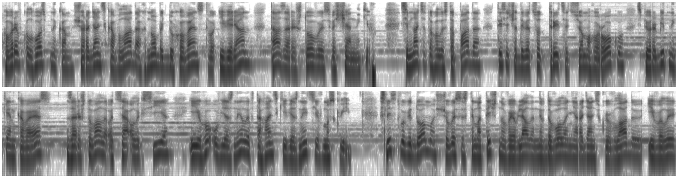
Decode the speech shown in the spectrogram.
говорив колгоспникам, що радянська влада гнобить духовенство і вірян та заарештовує священників. 17 листопада 1937 року співробітники НКВС заарештували отця Олексія і його ув'язнили в Таганській в'язниці в Москві. Слідству відомо, що ви систематично виявляли невдоволення радянською владою і вели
